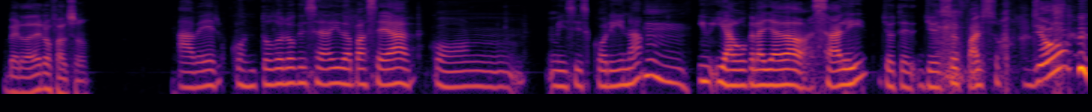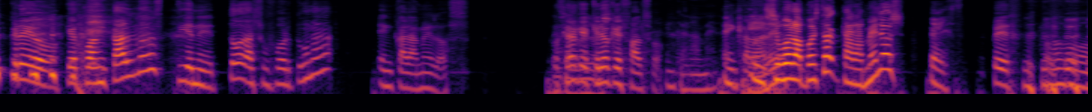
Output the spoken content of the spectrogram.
¿Verdadero o falso? A ver, con todo lo que se ha ido a pasear con Mrs. Corina Hmm, y, y algo que le haya dado a Sally, yo, te, yo eso es falso. Yo creo que Juan Carlos tiene toda su fortuna en caramelos. O sea que caramelos. creo que es falso. En caramelo. En- y Caramelo. subo la apuesta, caramelos, pez. Pez. Oh.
